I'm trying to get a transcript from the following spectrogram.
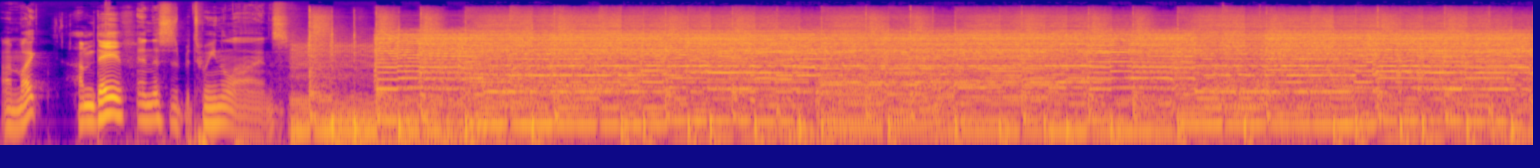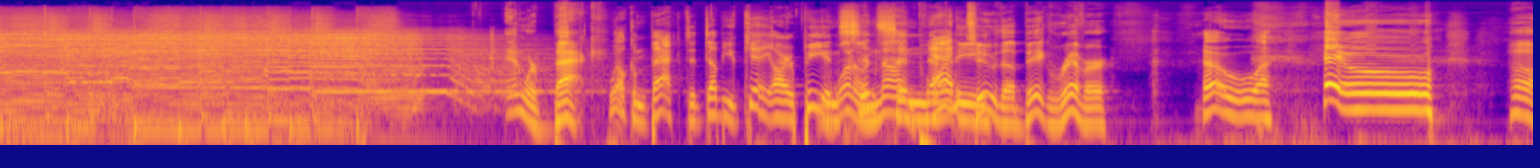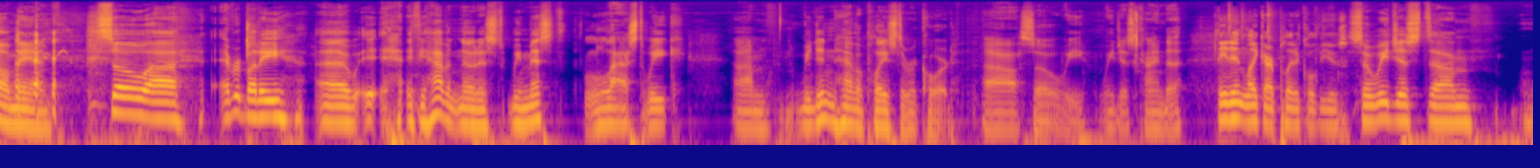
I'm Mike, I'm Dave. and this is Between the Lines. And we're back. Welcome back to WKRP in 109.2, Cincinnati. Oh the big river. Oh, uh, hey oh. Man. so uh, everybody, uh, if you haven't noticed, we missed last week. Um, we didn't have a place to record, uh, so we we just kind of They didn't like our political views. so we just um,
